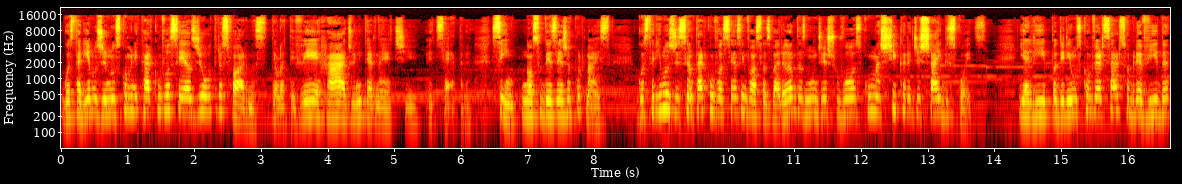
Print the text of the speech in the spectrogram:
Gostaríamos de nos comunicar com vocês de outras formas, pela TV, rádio, internet, etc. Sim, nosso desejo é por mais. Gostaríamos de sentar com vocês em vossas varandas num dia chuvoso com uma xícara de chá e biscoitos. E ali poderíamos conversar sobre a vida,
